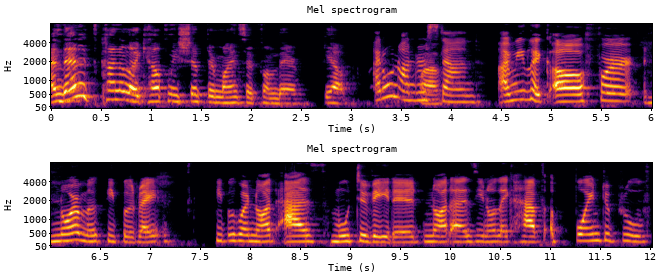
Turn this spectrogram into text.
and then it kind of like helped me shift their mindset from there. Yeah. I don't understand. Wow. I mean, like, uh, for normal people, right? People who are not as motivated, not as you know, like have a point to prove.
